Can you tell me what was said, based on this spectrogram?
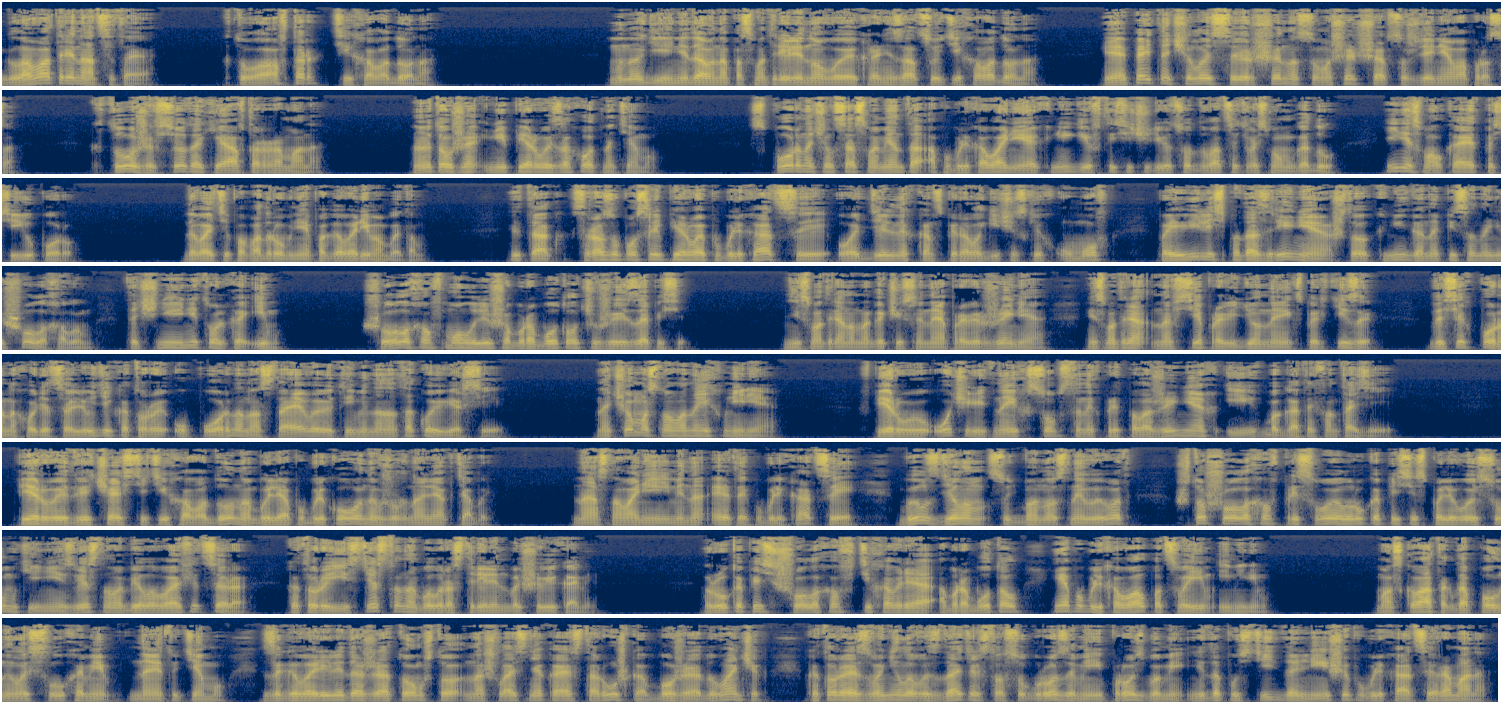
Глава 13. Кто автор Тихого Дона? Многие недавно посмотрели новую экранизацию Тихого Дона, и опять началось совершенно сумасшедшее обсуждение вопроса. Кто же все-таки автор романа? Но это уже не первый заход на тему. Спор начался с момента опубликования книги в 1928 году и не смолкает по сию пору. Давайте поподробнее поговорим об этом. Итак, сразу после первой публикации у отдельных конспирологических умов появились подозрения, что книга написана не Шолоховым, точнее не только им. Шолохов, мол, лишь обработал чужие записи. Несмотря на многочисленные опровержения, несмотря на все проведенные экспертизы, до сих пор находятся люди, которые упорно настаивают именно на такой версии. На чем основано их мнение? В первую очередь на их собственных предположениях и их богатой фантазии. Первые две части «Тихого дона» были опубликованы в журнале «Октябрь». На основании именно этой публикации был сделан судьбоносный вывод, что Шолохов присвоил рукопись из полевой сумки неизвестного белого офицера, который, естественно, был расстрелян большевиками. Рукопись Шолохов втиховря обработал и опубликовал под своим именем. Москва тогда полнилась слухами на эту тему. Заговорили даже о том, что нашлась некая старушка, божий одуванчик, которая звонила в издательство с угрозами и просьбами не допустить дальнейшей публикации романа.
